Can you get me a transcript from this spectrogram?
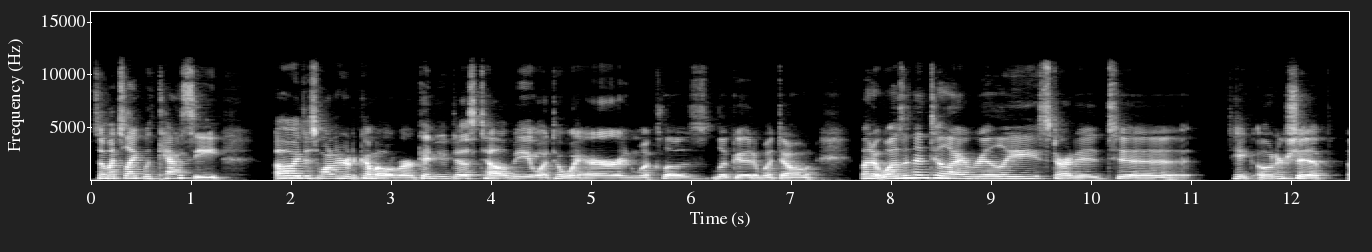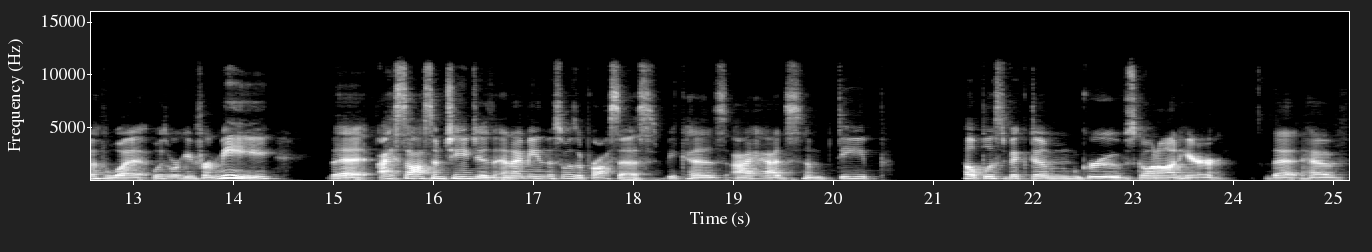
So much like with Cassie, oh, I just wanted her to come over. Can you just tell me what to wear and what clothes look good and what don't? But it wasn't until I really started to take ownership of what was working for me that I saw some changes. And I mean, this was a process because I had some deep, helpless victim grooves going on here that have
